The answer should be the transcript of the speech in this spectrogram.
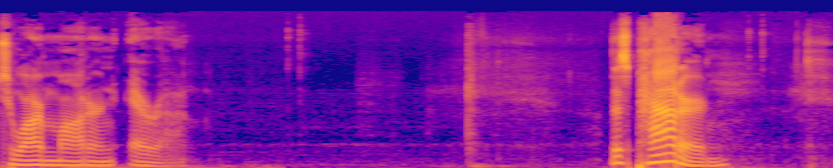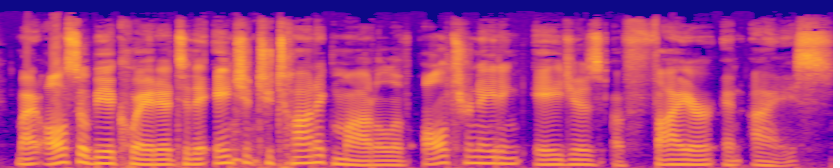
to our modern era. This pattern might also be equated to the ancient Teutonic model of alternating ages of fire and ice.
